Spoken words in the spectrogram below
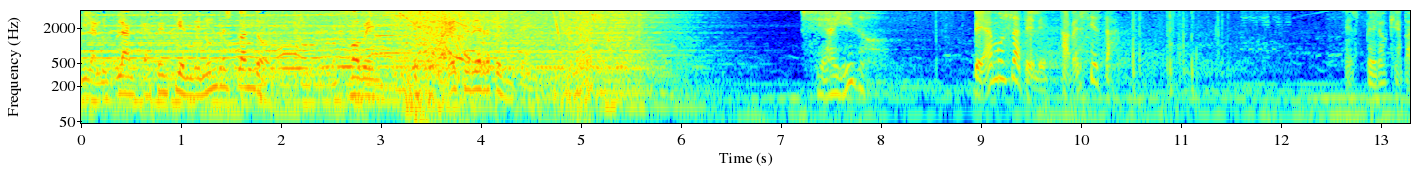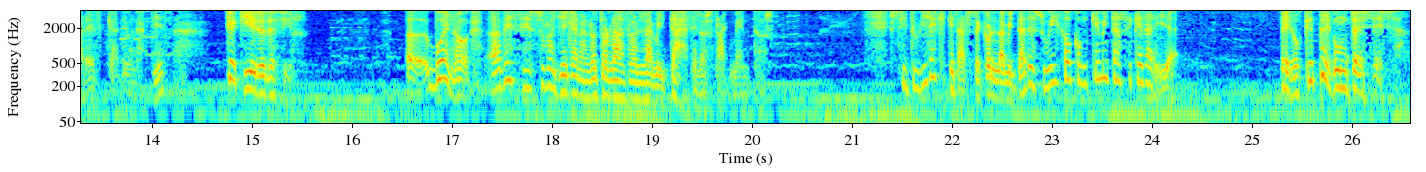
y la luz blanca se enciende en un resplandor. El joven desaparece de repente. Se ha ido. Veamos la tele, a ver si está. Espero que aparezca de una pieza. ¿Qué quiere decir? Eh, bueno, a veces solo llegan al otro lado la mitad de los fragmentos. Si tuviera que quedarse con la mitad de su hijo, ¿con qué mitad se quedaría? ¿Pero qué pregunta es esa?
